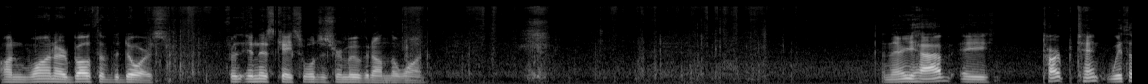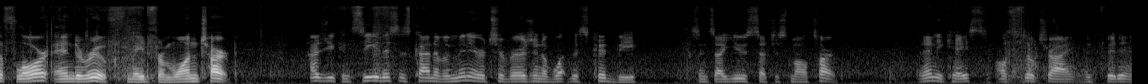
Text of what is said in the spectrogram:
on one or both of the doors. For in this case, we'll just remove it on the one. And there you have a tarp tent with a floor and a roof made from one tarp. As you can see, this is kind of a miniature version of what this could be since I used such a small tarp. In any case, I'll still try and fit in.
